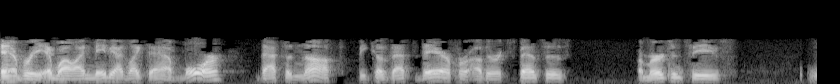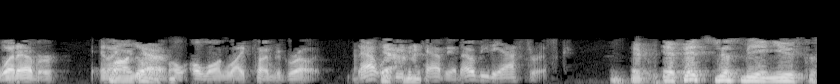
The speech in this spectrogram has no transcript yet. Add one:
every and while I maybe I'd like to have more, that's enough because that's there for other expenses, emergencies, whatever, and well, I still yeah. have a, a, long lifetime to grow it. That would yeah, be the caveat. That would be the asterisk. If if it's just being used to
